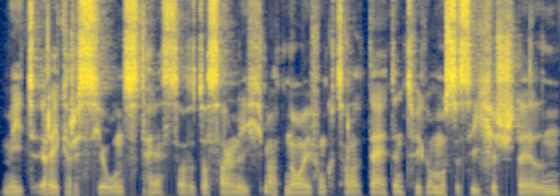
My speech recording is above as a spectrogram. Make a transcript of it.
mit Regressionstests. Also das eigentlich, man hat neue Funktionalität entwickelt, man muss sicherstellen,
